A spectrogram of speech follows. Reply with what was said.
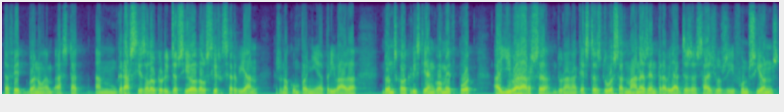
De fet, bueno, ha estat amb, gràcies a l'autorització del Circ Servian, és una companyia privada, doncs que el Cristian Gómez pot alliberar-se durant aquestes dues setmanes entre viatges, assajos i funcions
